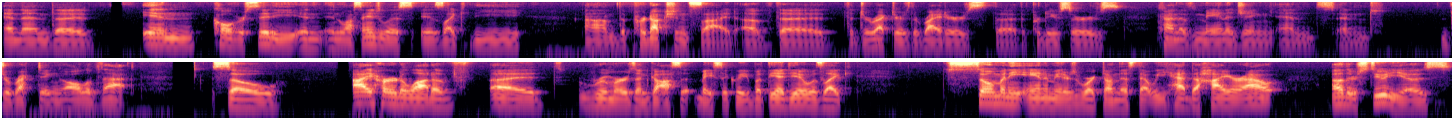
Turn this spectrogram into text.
and then the in Culver City in in Los Angeles is like the um, the production side of the the directors, the writers, the the producers, kind of managing and and directing all of that. So I heard a lot of uh, rumors and gossip basically, but the idea was like so many animators worked on this that we had to hire out other studios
